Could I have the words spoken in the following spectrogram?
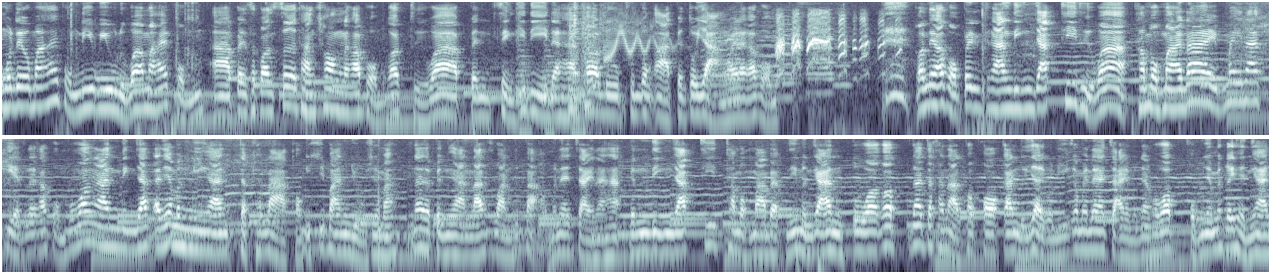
โมเดลมาให้ผมรีวิว หรือว่ามาให้ผมอ่าเป็นสปอนเซอร์ทางช่องนะครับผม ก็ถือว่าเป็นสิ่งที่ดีนะฮะ ก็ดูคุณตรงอาจเป็นตัวอย่างไว้นะครับผม วันนี้ครับผมเป็นงานลิงยักษ์ที่ถือว่าทำออกมาได้ไม่น่าเกลียดเลยครับผมเพราะว่างานลิงยักษ์อันนี้มันมีงานจับฉลากของอิชิบันอยู่ใช่ไหมน่าจะเป็นงานลัสวันหรือเปล่าไม่แน่ใจนะฮะเป็นลิงยักษ์ที่ทำออกมาแบบนี้เหมือนกัน ตัวก็น่าจะขนาดพอๆกันหรือใหญ่กว่านี้ก็ไม่แน่ใจเหมือนกันเพราะว่าผมยังไม่เคยเห็นงาน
